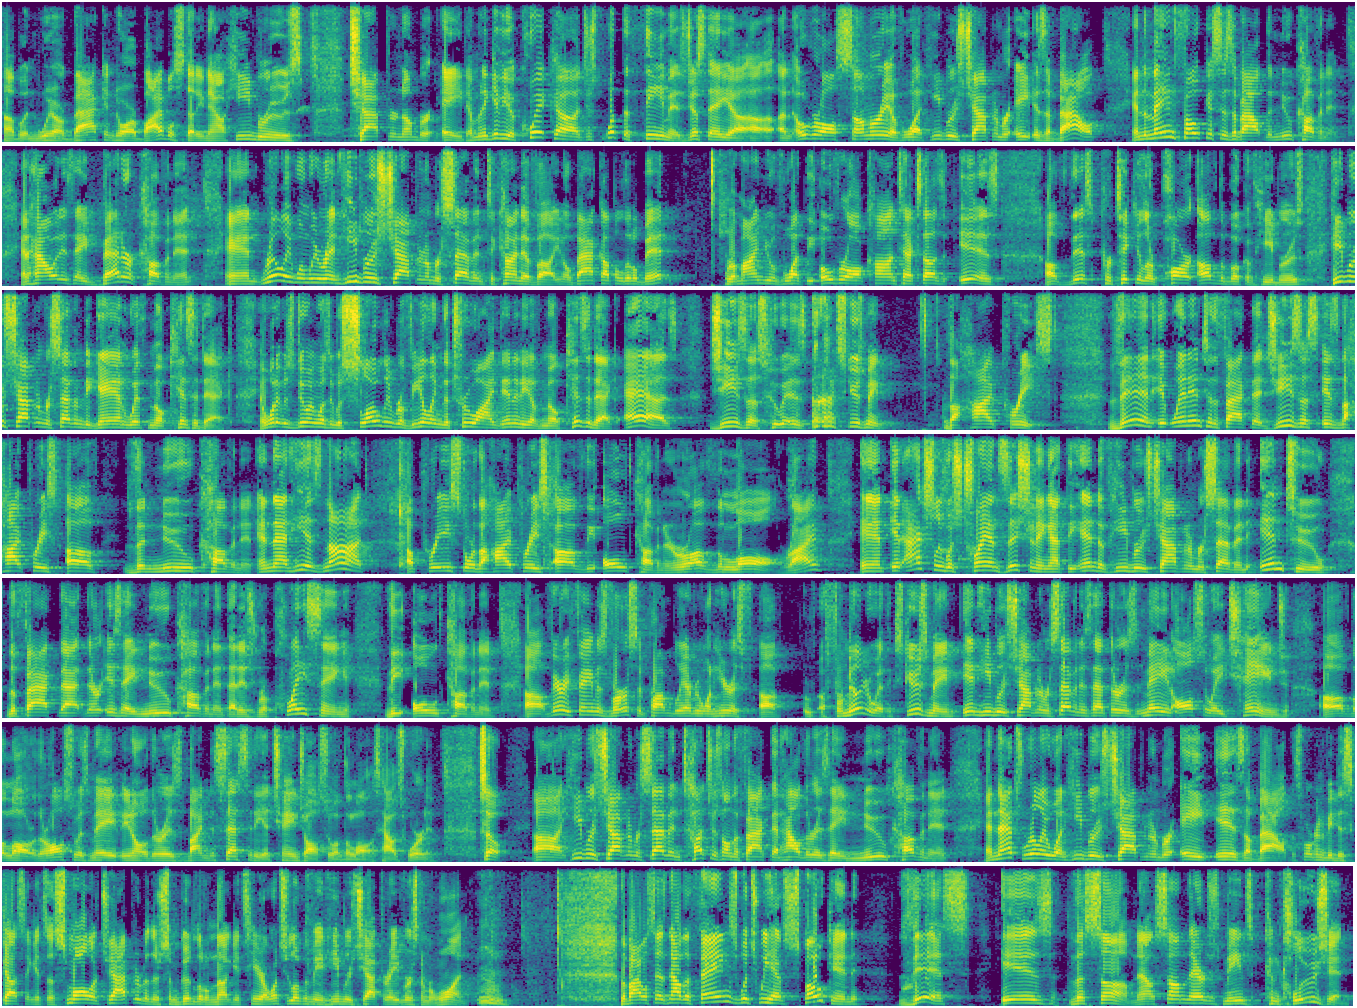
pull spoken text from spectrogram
Uh, but we are back into our Bible study now, Hebrews chapter number 8. I'm going to give you a quick, uh, just what the theme is, just a, uh, an overall summary of what Hebrews chapter number 8 is about. And the main focus is about the new covenant and how it is a better covenant. And really, when we were in Hebrews chapter number 7, to kind of, uh, you know, back up a little bit, remind you of what the overall context does, is of this particular part of the book of Hebrews. Hebrews chapter number 7 began with Melchizedek. And what it was doing was it was slowly revealing the true identity of Melchizedek as Jesus, who is, excuse me, the high priest. Then it went into the fact that Jesus is the high priest of the new covenant and that he is not a priest or the high priest of the old covenant or of the law, right? And it actually was transitioning at the end of Hebrews chapter number 7 into the fact that there is a new covenant that is replacing the old covenant. Uh, very famous verse that probably everyone here is uh, familiar with, excuse me, in Hebrews chapter number 7 is that there is made also a change of the law. Or there also is made, you know, there is by necessity a change also of the law, is how it's worded. So, uh, Hebrews chapter number 7 touches on the fact that how there is a new covenant. And that's really what Hebrews chapter number 8 is about. That's what we're going to be discussing. It's a smaller chapter, but there's some good little nuggets here. I want you to look with me at Hebrews chapter 8, verse number 1. the Bible says, Now the things which we have spoken, this is the sum. Now, sum there just means conclusion.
